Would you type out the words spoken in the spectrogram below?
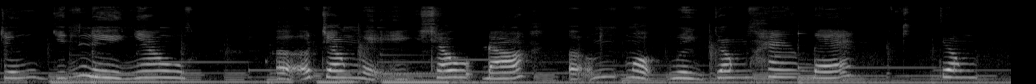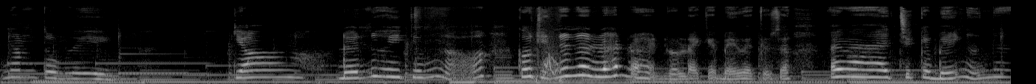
trứng dính liền nhau ở trong miệng. Sau đó, ở một mình trong hang đá trong năm tuần liền, cho đến khi trứng nở, câu chuyện đến đây là hết rồi. Hẹn gặp lại các bé về tuần sau. Bye bye, chúc các bé ngủ ngon.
